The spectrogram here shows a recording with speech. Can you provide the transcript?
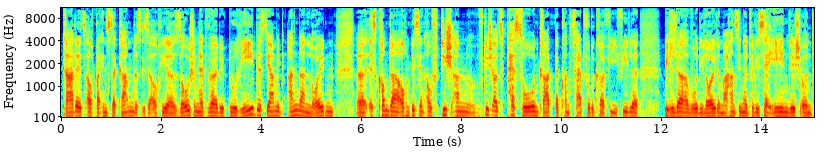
gerade jetzt auch bei Instagram, das ist ja auch hier Social Network, du redest ja mit anderen Leuten, äh, es kommt da auch ein bisschen auf dich an, auf dich als Person, gerade der Konzertfotografie, viele Bilder, wo die Leute machen, sind natürlich sehr ähnlich und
